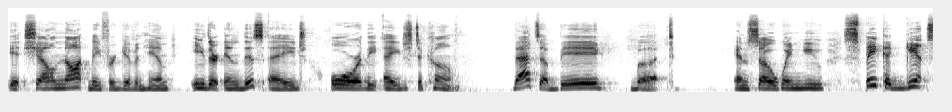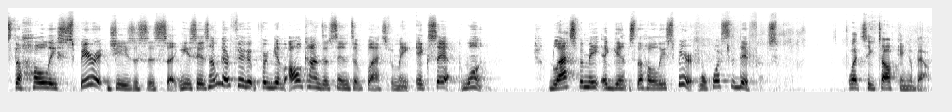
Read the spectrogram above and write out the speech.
it shall not be forgiven him, either in this age or the age to come. That's a big but. And so when you speak against the Holy Spirit, Jesus is saying, He says, I'm going to forgive all kinds of sins of blasphemy except one blasphemy against the Holy Spirit. Well, what's the difference? What's He talking about?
